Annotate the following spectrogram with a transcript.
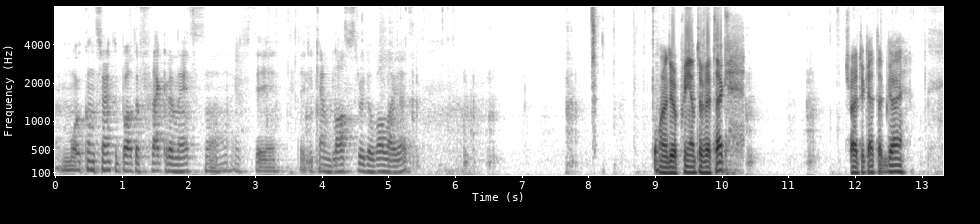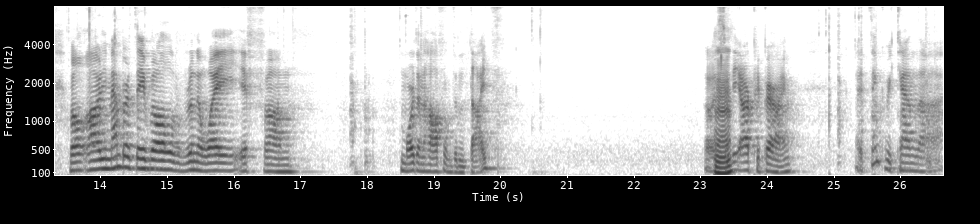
I'm more concerned about the frag grenades uh, if they, they can blast through the wall like that. Wanna do a preemptive attack? Try to get that guy. Well, I remember they will run away if um, more than half of them died. Oh, so Mhm. they are preparing. I think we can uh,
